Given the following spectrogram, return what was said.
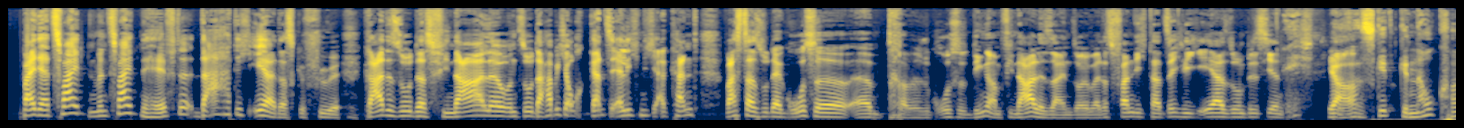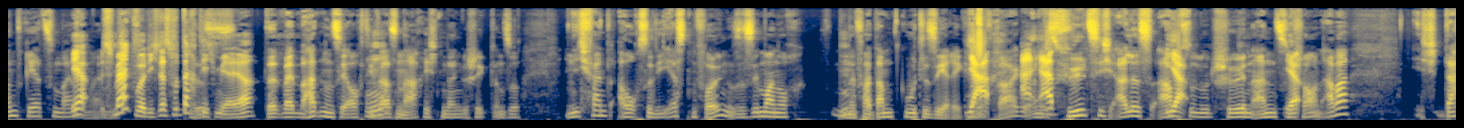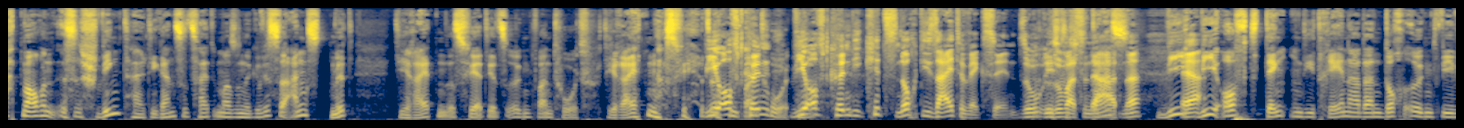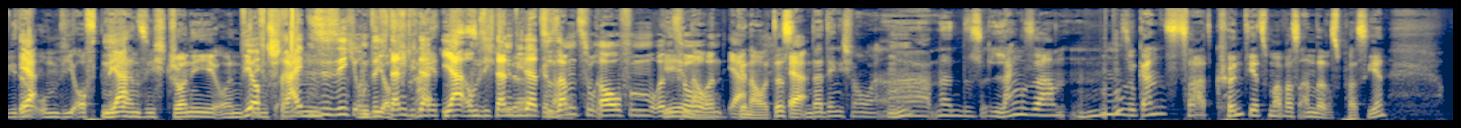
Bei der zweiten, bei der zweiten Hälfte, da hatte ich eher das Gefühl, gerade so das Finale und so, da habe ich auch ganz ehrlich nicht erkannt, was da so der große, äh, große Ding am Finale sein soll, weil das fand ich tatsächlich eher so ein bisschen. Echt? Ja. Das geht genau konträr zu meiner Ja, Meinung. ist merkwürdig, das dachte Das- ich mir, ja. Das, weil wir hatten uns ja auch Mhm. diverse Nachrichten dann geschickt und so. Und ich fand auch so die ersten Folgen, es ist immer noch. Eine verdammt gute Serie, keine Ja, Frage. Und äh, ab- es fühlt sich alles absolut schön an zu Ja. schauen. Aber ich dachte mir auch, und es schwingt halt die ganze Zeit immer so eine gewisse Angst mit. Die reiten das Pferd jetzt irgendwann tot. Die reiten das Pferd Wie oft irgendwann können, tot. wie ne? oft können die Kids noch die Seite wechseln? So, Richtig, sowas in der das, Art, ne? Wie, Ja. wie oft denken die Trainer dann doch irgendwie wieder Ja. um? Wie oft Ja. nähern sich Johnny und Wie oft streiten an? sie sich, um sich dann wieder, ja, um sich dann wieder, Genau. zusammenzuraufen und genau, so und ja. Genau, das, Ja. und da denke ich mir, auch, ah, na, das langsam, hm, so ganz zart könnte jetzt mal was anderes passieren.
